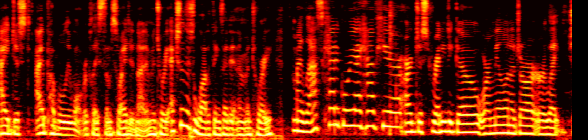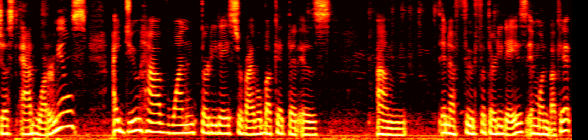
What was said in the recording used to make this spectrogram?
I just, I probably won't replace them, so I did not inventory. Actually, there's a lot of things I didn't inventory. My last category I have here are just ready to go or meal in a jar or like just add water meals. I do have one 30 day survival bucket that is um, enough food for 30 days in one bucket.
